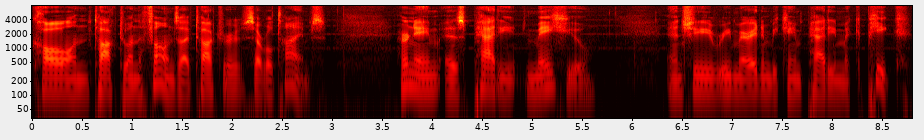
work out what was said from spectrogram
call and talk to on the phones. I've talked to her several times. Her name is Patty Mayhew, and she remarried and became Patty McPeak.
